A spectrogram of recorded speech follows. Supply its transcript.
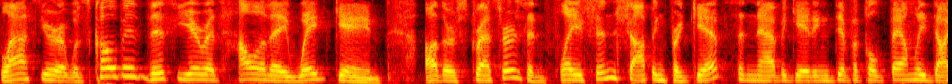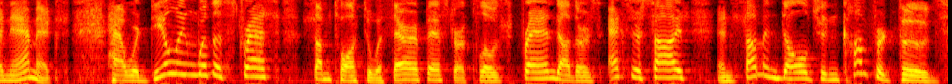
Last year it was COVID. This year it's holiday weight gain. Other stressors, inflation, shopping for gifts, and navigating difficult family dynamics. How we're dealing with the stress, some talk to a therapist or a close friend, others exercise exercise, and some indulge in comfort foods,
